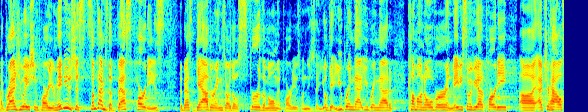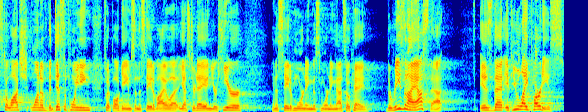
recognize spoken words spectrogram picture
a graduation party, or maybe it was just sometimes the best parties the best gatherings are those spur of the moment parties when you say, okay, you bring that, you bring that, come on over. And maybe some of you had a party uh, at your house to watch one of the disappointing football games in the state of Iowa yesterday, and you're here in a state of mourning this morning. That's okay. The reason I ask that is that if you like parties,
